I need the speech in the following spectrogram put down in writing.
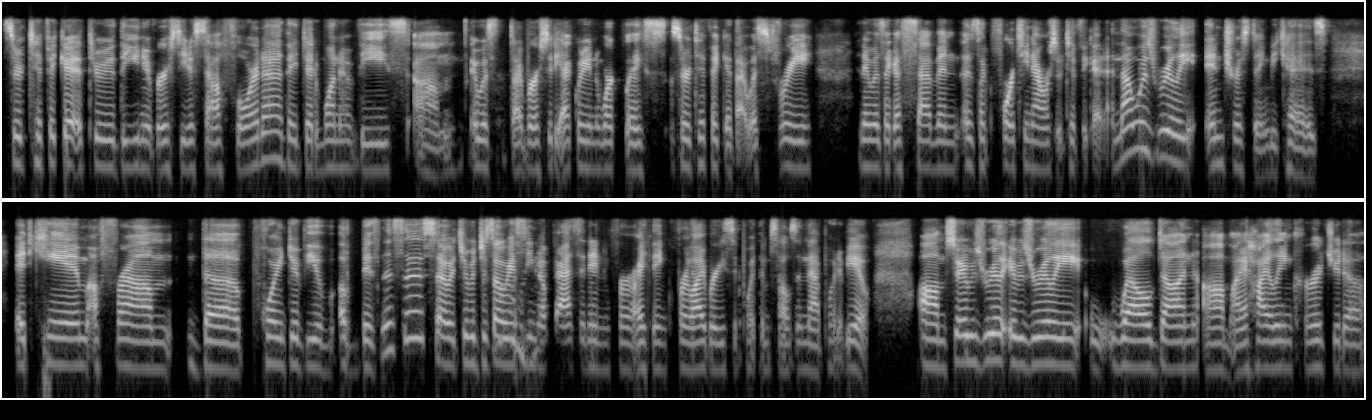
certificate through the University of South Florida. They did one of these, um, it was diversity, equity in the workplace certificate that was free. And it was like a seven, it's like 14 hour certificate. And that was really interesting because it came from the point of view of, of businesses. So it, which is always, you know, fascinating for, I think, for libraries to put themselves in that point of view. Um, so it was really, it was really well done. Um, I highly encourage you to,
